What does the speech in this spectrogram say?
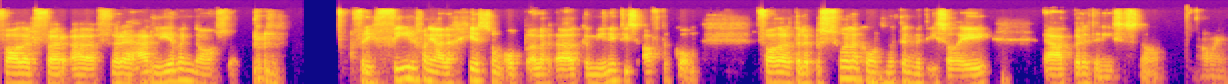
Vader vir uh vir 'n herlewing daarso. vir die vuur van die Heilige Gees om op hulle uh, communities af te kom. Vader, dat hulle persoonlike ontmoeting met U sal hê. Ja, ek bid dit in Jesus naam. Amen.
